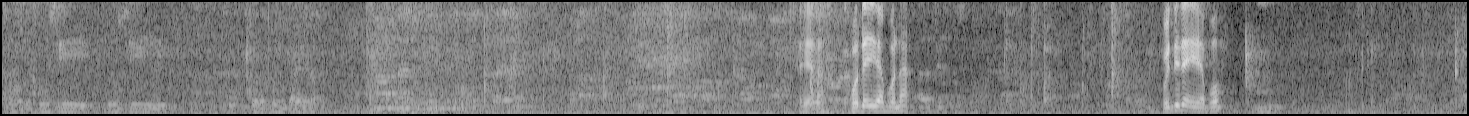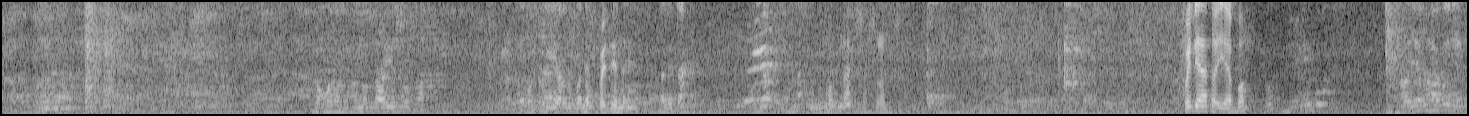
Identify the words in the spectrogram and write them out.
So, dosi, turpun tayo. Ayan na. Pwede iya po na. Pwede na iya po. Hmm. Sige. Ito, walang ano tayo sopa. Kung real ba na? Pwede na. Talita? Huwag na. Pwede na to iya po. Oh, yun po. Oh, yan mo na ako dyan.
